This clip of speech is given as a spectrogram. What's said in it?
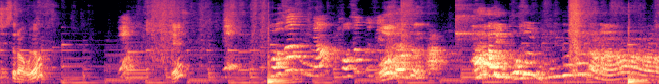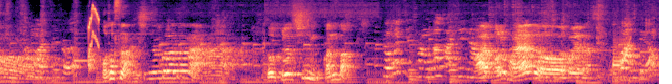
씻으라고요? 네? 네? 네? 버섯은요? 버섯도 씻어 버섯은 아, 아 이거 버섯은 씻는 거잖아. 버섯은 안 씻는 거잖아. 너 그래서 시집 못 간다. 병원집 장가 가시나? 아 저를 봐야죠. 저희는 그거 안 돼요?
